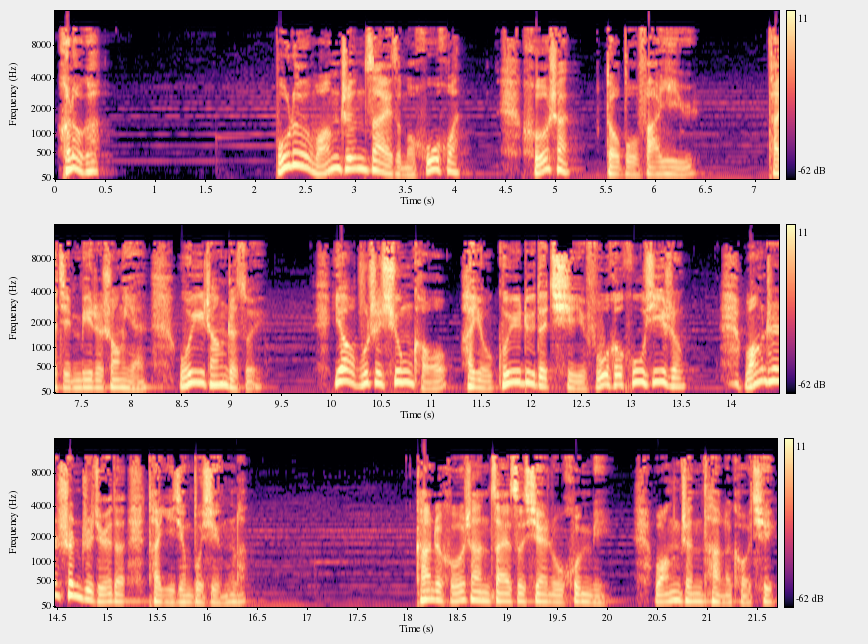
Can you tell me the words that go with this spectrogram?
何老哥，不论王真再怎么呼唤，和善都不发一语。他紧闭着双眼，微张着嘴。要不是胸口还有规律的起伏和呼吸声，王真甚至觉得他已经不行了。看着和善再次陷入昏迷，王真叹了口气，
